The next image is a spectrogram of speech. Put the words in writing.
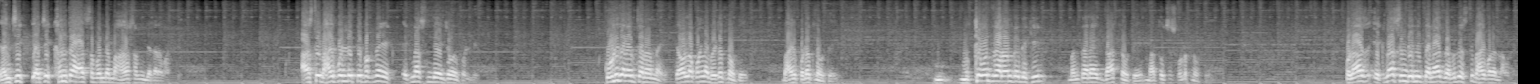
यांची याची खंत आज संबंध महाराष्ट्रातून जगाला वाटते. आज ते बाहेर पडले ते फक्त एक एकनाथ शिंदे यांच्यावर पडले. कोणी त्याला विचारणार नाही. त्यावेळेला कोणाला भेटत नव्हते बाहेर पडत नव्हते. मुख्यमंत्री झाल्यानंतर देखील मंत्रालयात जात नव्हते मातोचे सोडत नव्हते. पण आज एकनाथ शिंदेनी त्यांना जबरदस्ती बाहेर पडायला लावलं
